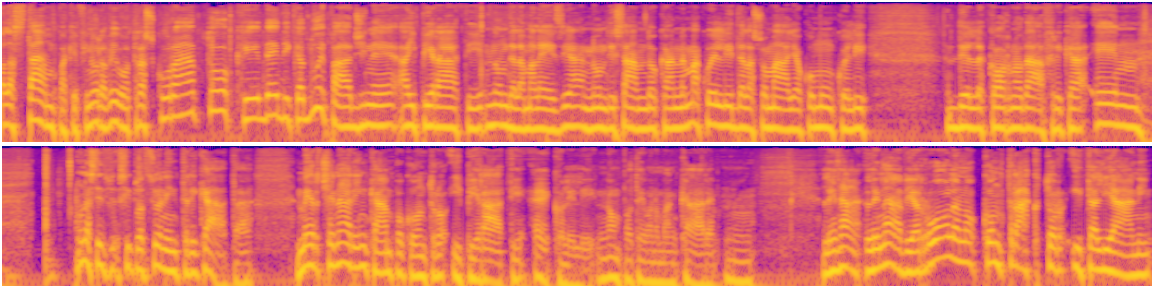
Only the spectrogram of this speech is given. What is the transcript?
alla stampa che finora avevo trascurato, che dedica due pagine ai pirati, non della Malesia, non di Sandokan, ma quelli della Somalia o comunque lì del Corno d'Africa. E, mm, una situazione intricata, mercenari in campo contro i pirati, eccoli lì, non potevano mancare. Mm. Le, na- le navi arruolano contractor italiani,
